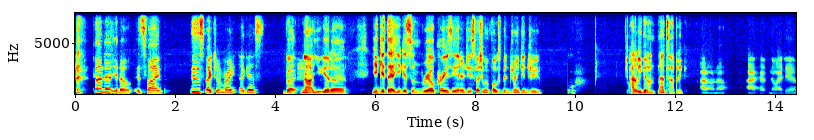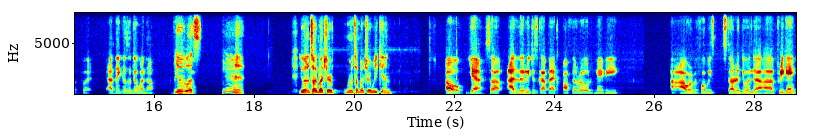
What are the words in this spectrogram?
kind of, you know, it's fine. There's a spectrum, right? I guess. But nah, you get a, you get that, you get some real crazy energy, especially when folks been drinking. G. Oof. How do we get on that topic? I don't know. I have no idea, but I think it was a good one though. Yeah, it was. Yeah. You want to talk about your? You want to talk about your weekend? Oh yeah, so I literally just got back off the road maybe an hour before we started doing the uh, pregame.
